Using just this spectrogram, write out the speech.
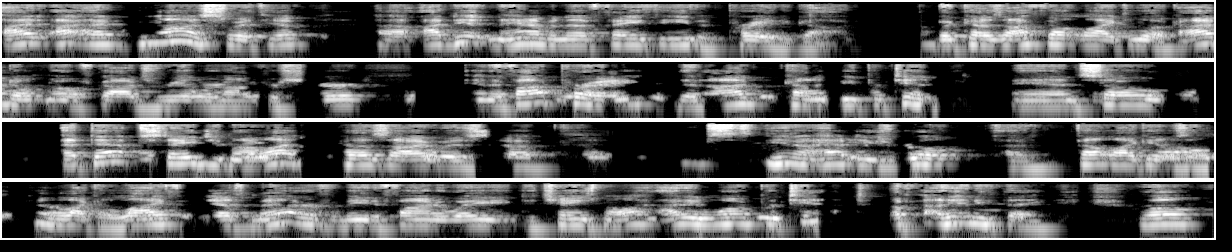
I, I, I be honest with you, uh, I didn't have enough faith to even pray to God because I felt like, look, I don't know if God's real or not for sure. And if I pray, then I'd kind of be pretending. And so at that stage of my life, because I was, uh, you know, I had these real, uh, felt like it was a, kind of like a life and death matter for me to find a way to change my life. I didn't want to pretend about anything. Well,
